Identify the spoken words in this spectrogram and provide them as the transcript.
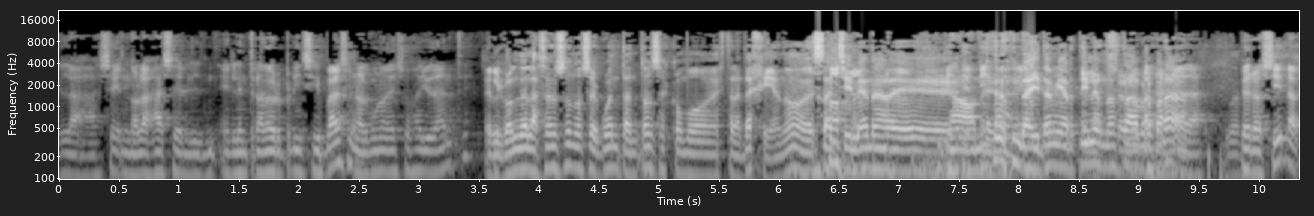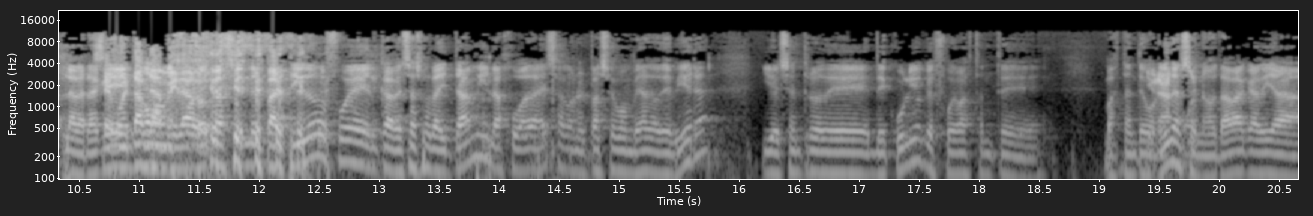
las hace- no las hace el, el entrenador principal, sino alguno de sus ayudantes. El gol del ascenso no se cuenta entonces como estrategia, ¿no? Esa chilena de, No, hombre, de Aitami Artiles no estaba Para preparada. Pero sí, la, la verdad Se que cuenta como la mejor milagro. ocasión del partido fue el cabezazo de Aitami, la jugada esa con el pase bombeado de Viera y el centro de, de Culio que fue bastante bastante bonita. Se notaba que había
